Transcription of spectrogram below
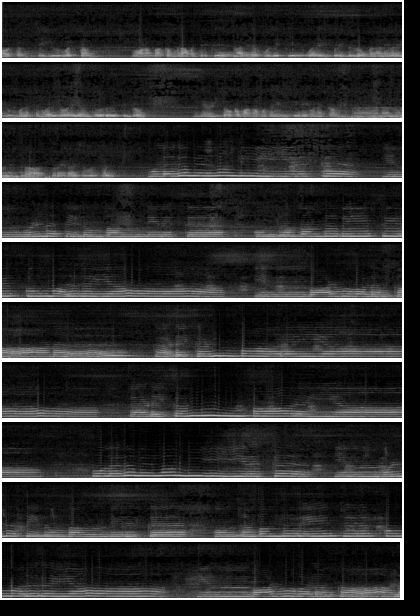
மாவட்டம் செய்யூர் வட்டம் ஓணம்பாக்கம் கிராமத்திற்கு நரகர் பூஜைக்கு வருகை புரிந்துள்ள உங்கள் அனைவரையும் முதற்கன் வருகை வருகை என்று வரவேற்கின்றோம். நிகழ்வின் துவக்கமாக முதலில் இறைவணக்கம் நல்லூர் இந்திரா துரைராஜ் அவர்கள். உலகமெல்லாம் நீ இருக்க என் உள்ளத்திலும் வந்திருக்க குன்றம் வந்து வீற்றிருக்கும் மருகையா என் வாழ்வு வளம் காண வாழ்வு வளம் காண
